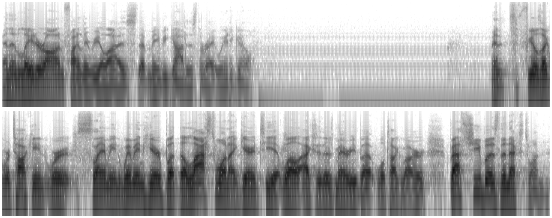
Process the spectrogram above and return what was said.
And then later on, finally realized that maybe God is the right way to go. Man, it feels like we're talking, we're slamming women here, but the last one, I guarantee it. Well, actually, there's Mary, but we'll talk about her. Bathsheba is the next one.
